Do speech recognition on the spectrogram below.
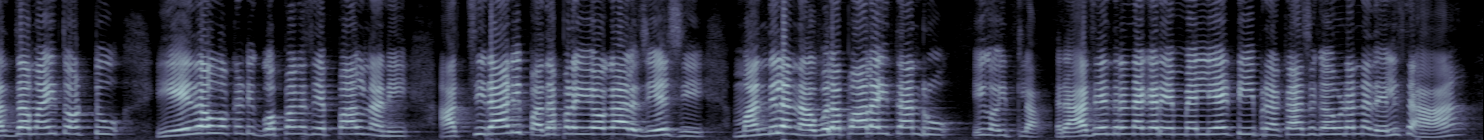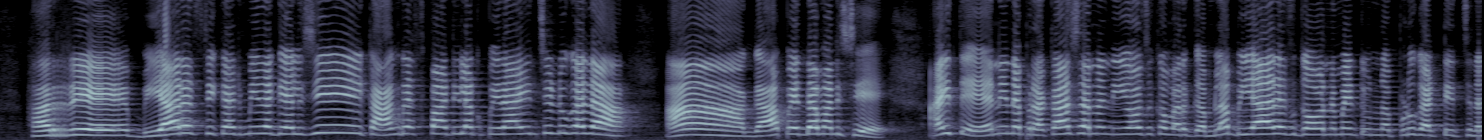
అర్థమై తొట్టు. ఏదో ఒకటి గొప్పగా చెప్పాలనని అచ్చిరాని పదప్రయోగాలు చేసి మందిల నవ్వుల పాలైతాన్రు. ఇగో ఇట్లా. Rajendra Nagar MLA T. ప్రకాష్ గౌడ్ అన్న తెలుసా? అర్రే బీఆర్ఎస్ టికెట్ మీద గెలిచి కాంగ్రెస్ పార్టీలకు ఫిరాయించిండు కదా గా పెద్ద మనిషే. అయితే నిన్న ప్రకాశన నియోజకవర్గంలో బీఆర్ఎస్ గవర్నమెంట్ ఉన్నప్పుడు కట్టించిన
